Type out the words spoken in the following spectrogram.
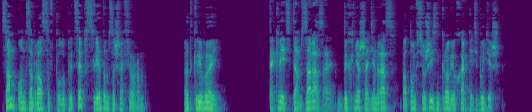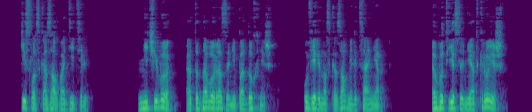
Сам он забрался в полуприцеп следом за шофером. «Открывай!» «Так ведь там зараза! Дыхнешь один раз, потом всю жизнь кровью харкать будешь!» Кисло сказал водитель. «Ничего, от одного раза не подохнешь», уверенно сказал милиционер. «А вот если не откроешь,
